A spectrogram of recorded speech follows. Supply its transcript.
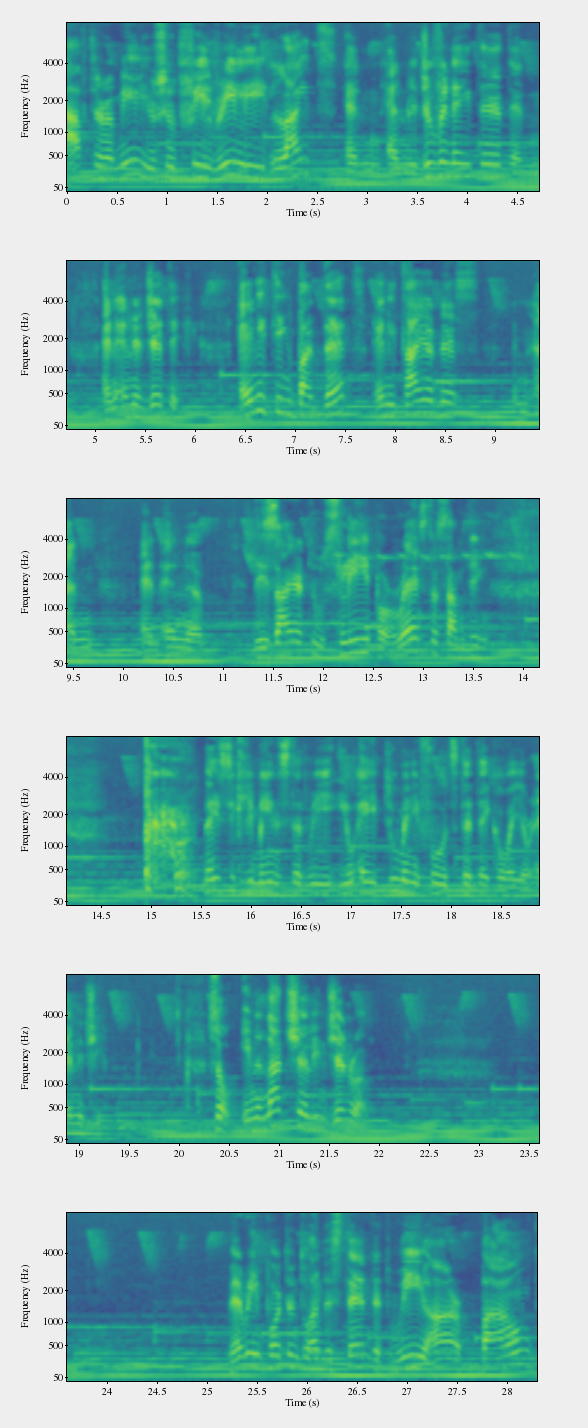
After a meal, you should feel really light and, and rejuvenated and, and energetic. Anything but that, any tiredness and, and, and, and uh, desire to sleep or rest or something basically means that we you ate too many foods that take away your energy. So, in a nutshell, in general, very important to understand that we are bound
